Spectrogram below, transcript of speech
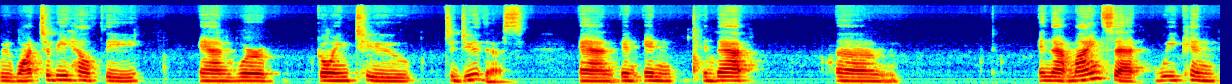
We want to be healthy. And we're going to to do this. And in in in that um, in that mindset we can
